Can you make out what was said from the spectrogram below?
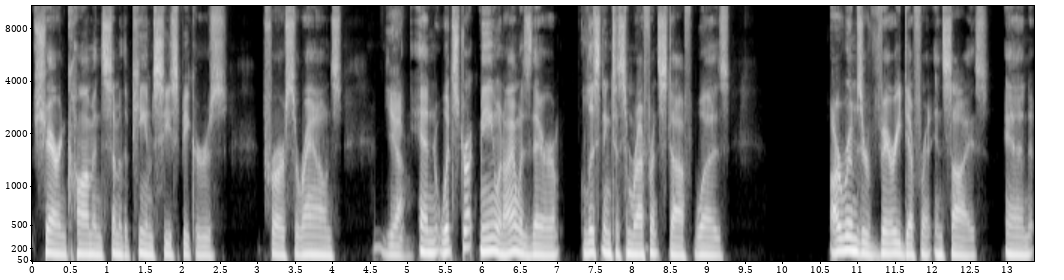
share in common some of the PMC speakers for our surrounds. Yeah. And what struck me when I was there listening to some reference stuff was our rooms are very different in size and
